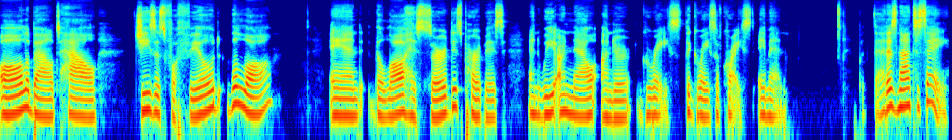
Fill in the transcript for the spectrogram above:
all about how Jesus fulfilled the law and the law has served its purpose, and we are now under grace, the grace of Christ. Amen. But that is not to say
